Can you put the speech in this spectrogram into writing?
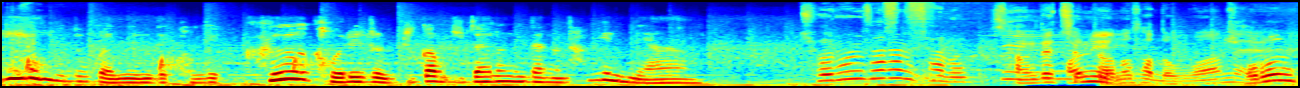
횡단보도가 있는데 거기 그 거리를 누가 무단횡단을 하겠냐. 저런 사람 잘 없지. 상대 측 아니, 변호사 너무하네. 저런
